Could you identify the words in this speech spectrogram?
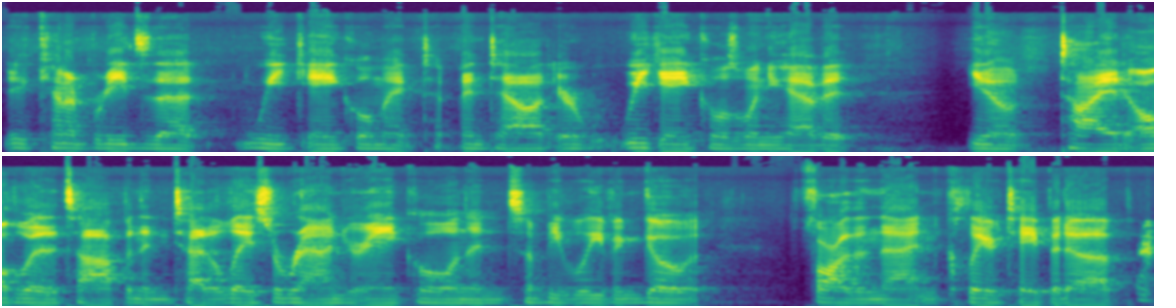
it kind of breeds that weak ankle mentality or weak ankles when you have it, you know, tied all the way to the top, and then you tie the lace around your ankle, and then some people even go farther than that and clear tape it up.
